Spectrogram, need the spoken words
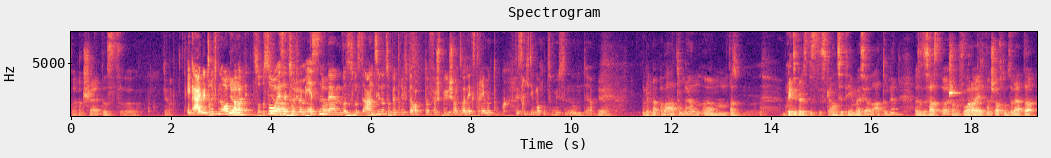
daran scheiterst. Äh, genau. Egal, wir driften ab, Ja. aber so, so Ja. also zum Beispiel beim Essen, beim was, was das Anziehen und so betrifft, da, da verspüre ich schon so einen extremen Druck, das richtig machen zu müssen und ja. Ja. Und ich meine, Erwartungen, ähm, also prinzipiell ist das, das ganze Thema ist ja Erwartungen. Also das heißt, äh, schon vor der Elternschaft und so weiter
